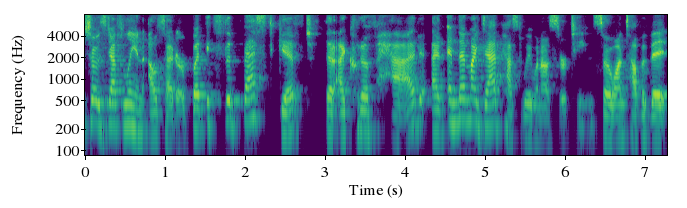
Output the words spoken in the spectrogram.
so I was definitely an outsider, but it's the best gift that I could have had. And, and then my dad passed away when I was 13. So on top of it,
